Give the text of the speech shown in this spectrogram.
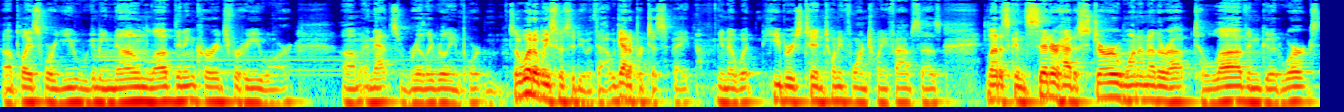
a place where you can be known, loved, and encouraged for who you are. Um, and that's really, really important. So, what are we supposed to do with that? We got to participate. You know what Hebrews 10 24 and 25 says let us consider how to stir one another up to love and good works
